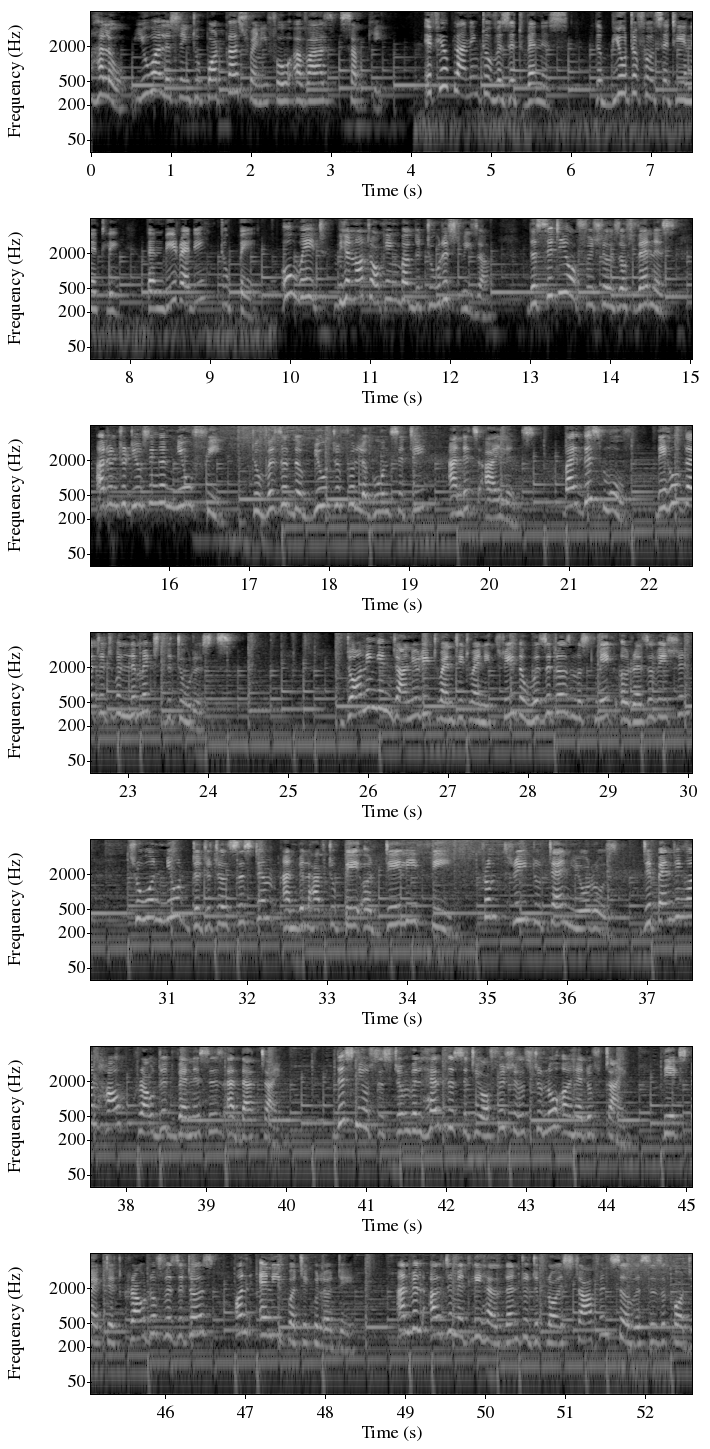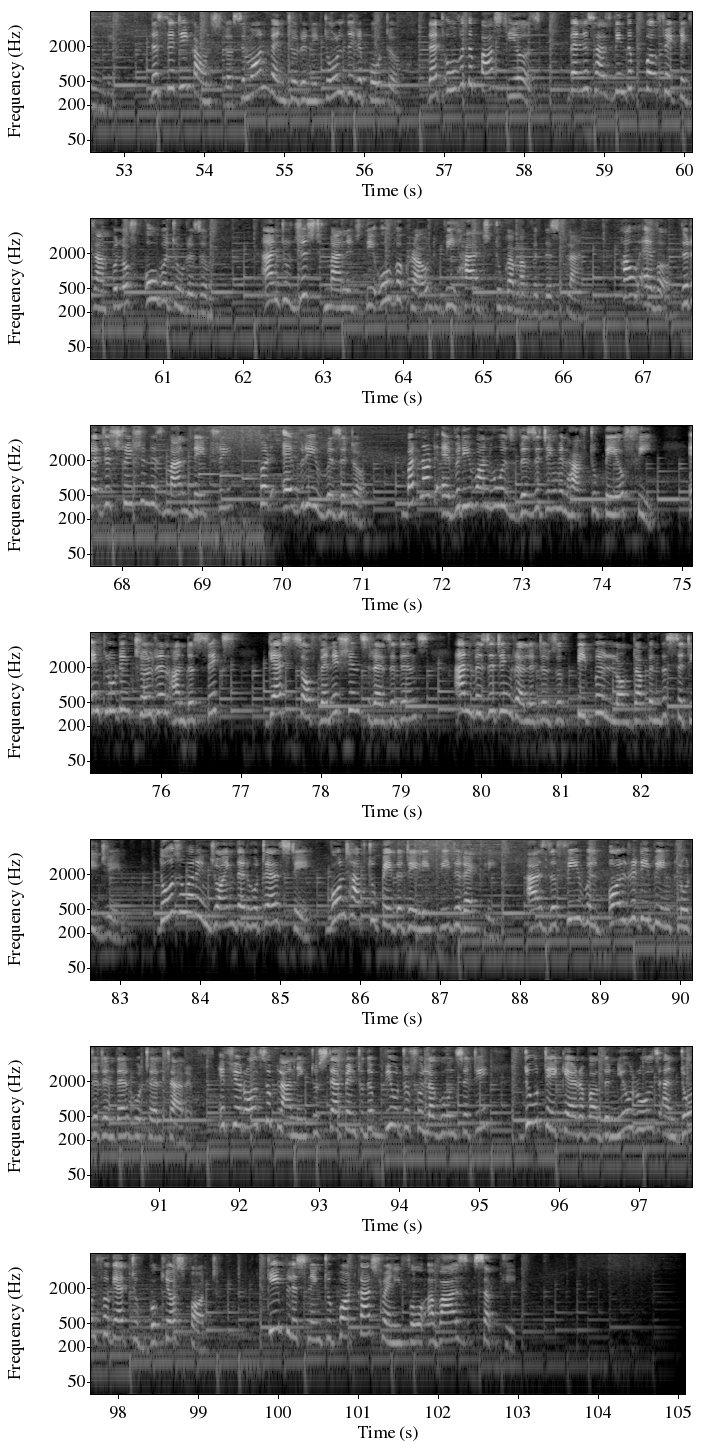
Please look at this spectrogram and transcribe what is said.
Hello, you are listening to Podcast 24 Awaaz Sabki. If you're planning to visit Venice, the beautiful city in Italy, then be ready to pay. Oh, wait, we are not talking about the tourist visa. The city officials of Venice are introducing a new fee to visit the beautiful lagoon city and its islands. By this move, they hope that it will limit the tourists. Dawning in January 2023, the visitors must make a reservation through a new digital system and will have to pay a daily fee from 3 to 10 euros depending on how crowded Venice is at that time. This new system will help the city officials to know ahead of time the expected crowd of visitors on any particular day and will ultimately help them to deploy staff and services accordingly. The city councillor Simon Venturini told the reporter that over the past years, Venice has been the perfect example of over tourism. And to just manage the overcrowd, we had to come up with this plan. However, the registration is mandatory for every visitor. But not everyone who is visiting will have to pay a fee, including children under 6, guests of Venetians' residents, and visiting relatives of people locked up in the city jail. Those who are enjoying their hotel stay won't have to pay the daily fee directly, as the fee will already be included in their hotel tariff. If you're also planning to step into the beautiful lagoon city, do take care about the new rules and don't forget to book your spot. Keep listening to Podcast 24 Awaaz Sabki.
